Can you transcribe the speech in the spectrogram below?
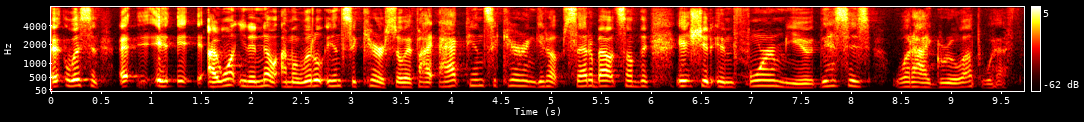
Uh, listen, uh, it, it, I want you to know I'm a little insecure. So if I act insecure and get upset about something, it should inform you this is what I grew up with.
